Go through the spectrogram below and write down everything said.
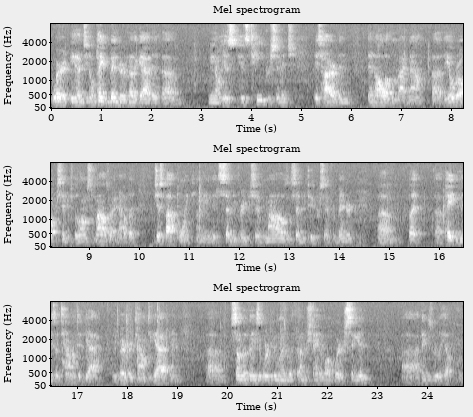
where it ends. You know, Peyton Bender, another guy that, um, you know, his, his team percentage is higher than, than all of them right now. Uh, the overall percentage belongs to Miles right now, but just by a point. I mean, it's 73% for Miles and 72% for Bender. Um, but uh, Peyton is a talented guy, a very, very talented guy. And um, some of the things that we're doing with understanding what we're seeing uh, I think has really helped him.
